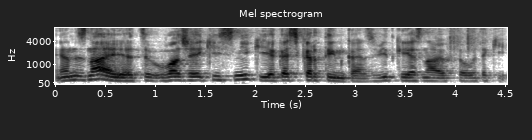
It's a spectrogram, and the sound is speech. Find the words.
Я не знаю, у вас же нік і якась картинка, звідки я знаю, хто ви такі.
